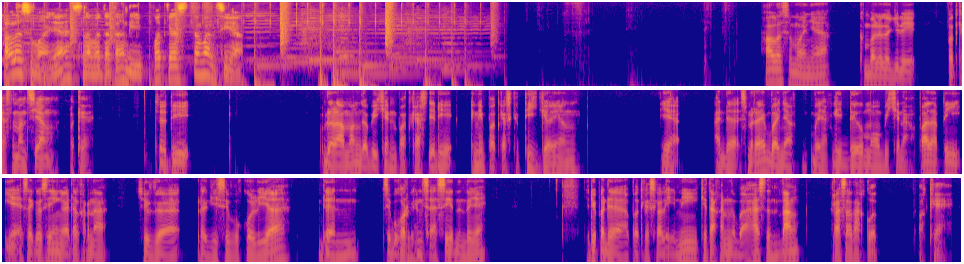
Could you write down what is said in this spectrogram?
Halo semuanya, selamat datang di podcast teman siang. Halo semuanya, kembali lagi di podcast teman siang. Oke, jadi udah lama nggak bikin podcast, jadi ini podcast ketiga yang ya ada sebenarnya banyak banyak ide mau bikin apa, tapi ya eksekusi nggak ada karena juga lagi sibuk kuliah dan sibuk organisasi tentunya. Jadi pada podcast kali ini kita akan ngebahas tentang rasa takut. Oke,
